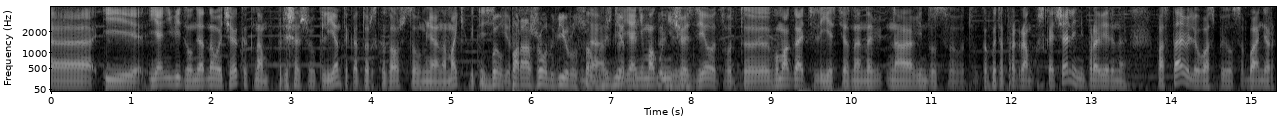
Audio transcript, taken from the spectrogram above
Э, И я не видел ни одного человека к нам, пришедшего клиента, который сказал, что у меня на маке какой-то Был вирус. поражен вирусом. Да, что я не могу людей. ничего сделать. Вот э, вымогатели есть, я знаю, на, на Windows вот, какую-то программку скачали непроверенную, поставили, у вас появился баннер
